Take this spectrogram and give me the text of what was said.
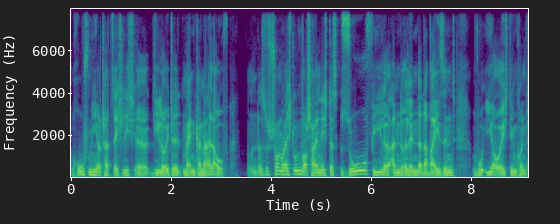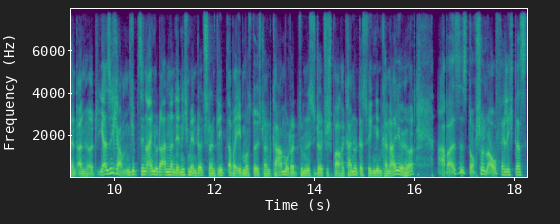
rufen hier tatsächlich äh, die Leute meinen Kanal auf. Und das ist schon recht unwahrscheinlich, dass so viele andere Länder dabei sind, wo ihr euch den Content anhört. Ja, sicher, gibt es den einen oder anderen, der nicht mehr in Deutschland lebt, aber eben aus Deutschland kam oder zumindest die deutsche Sprache kann und deswegen den Kanal hier hört. Aber es ist doch schon auffällig, dass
